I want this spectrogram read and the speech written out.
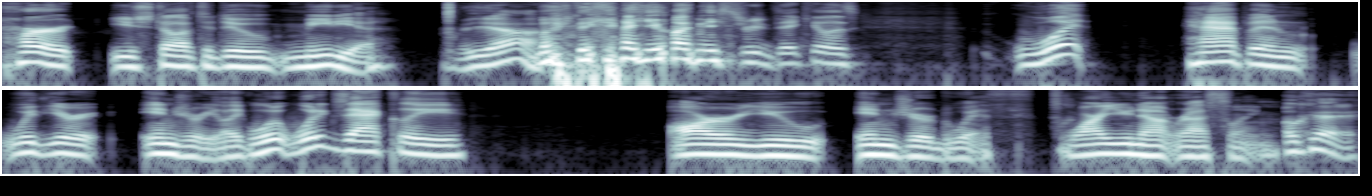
hurt, you still have to do media. yeah. Like they got you on these ridiculous. What happened with your injury? Like what what exactly are you injured with? Why are you not wrestling? Okay.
